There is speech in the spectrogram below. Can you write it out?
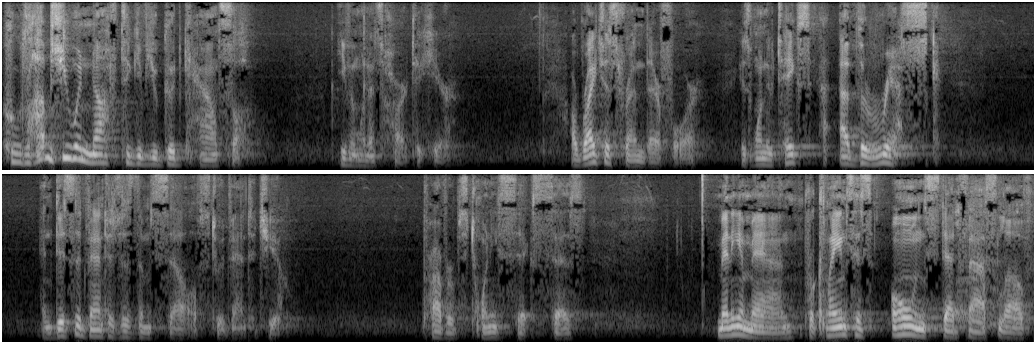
who loves you enough to give you good counsel, even when it's hard to hear. A righteous friend, therefore, is one who takes the risk and disadvantages themselves to advantage you. Proverbs 26 says, Many a man proclaims his own steadfast love,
